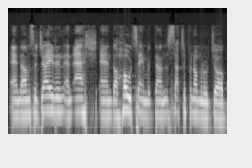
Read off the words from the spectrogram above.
And um, so Jaden and Ash and the whole team have done such a phenomenal job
